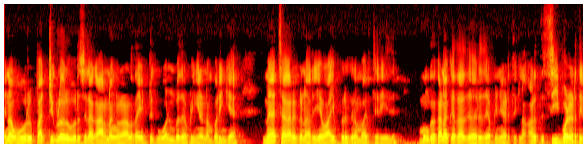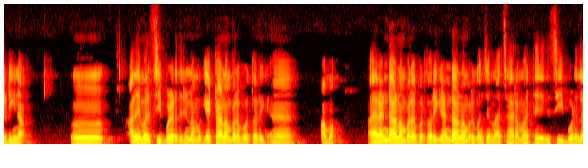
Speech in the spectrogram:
ஏன்னா ஒரு பர்டிகுலர் ஒரு சில காரணங்களால தான் எட்டுக்கு ஒன்பது அப்படிங்கிற நம்பர் இங்கே மேட்ச் ஆகிறதுக்கு நிறைய வாய்ப்பு இருக்கிற மாதிரி தெரியுது. உங்கள் கணக்கு ஏதாவது வருது அப்படின்னு எடுத்துக்கலாம். அடுத்து சி போர்டு எடுத்துக்கிட்டிங்கன்னா அதே மாதிரி சி போர்டு எடுத்துக்கிட்டிங்கன்னா நமக்கு எட்டாம் நம்பரை பொறுத்த வரைக்கும் ஆமாம் ரெண்டாம் நம்பரை பொறுத்த வரைக்கும் ரெண்டாம் நம்பர் கொஞ்சம் மேட்ச் ஆகிற மாதிரி தெரியுது சி போர்டில்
